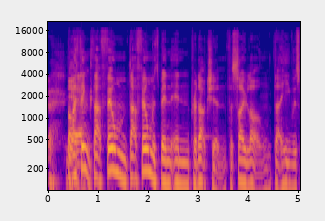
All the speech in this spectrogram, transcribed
But I think that film that film has been in production for so long that he was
